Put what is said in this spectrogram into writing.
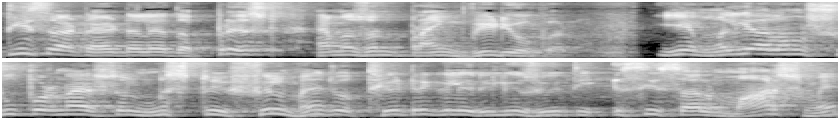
तीसरा टाइटल है the priest Amazon Prime Video पर। यह मलयालम सुपर मिस्ट्री फ़िल्म है, जो थिएटर के लिए रिलीज़ हुई थी इसी साल मार्च में,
